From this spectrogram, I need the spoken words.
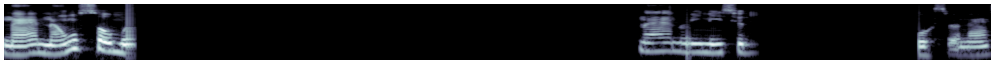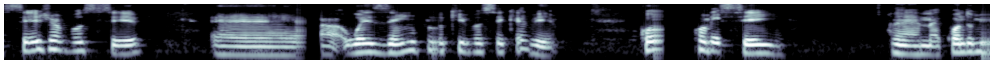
né, não sou muito né, no início do curso, né? Seja você é, o exemplo que você quer ver. Quando comecei, é, né, quando me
